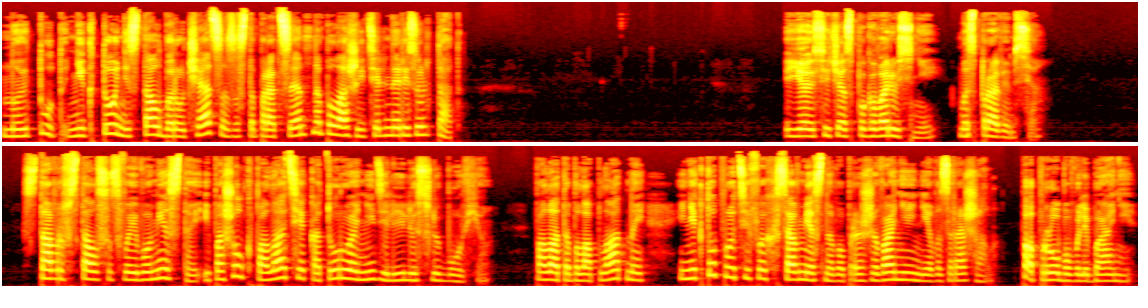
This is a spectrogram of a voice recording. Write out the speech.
Но и тут никто не стал бы ручаться за стопроцентно положительный результат. «Я сейчас поговорю с ней. Мы справимся». Ставр встал со своего места и пошел к палате, которую они делили с любовью. Палата была платной, и никто против их совместного проживания не возражал. Попробовали бы они.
